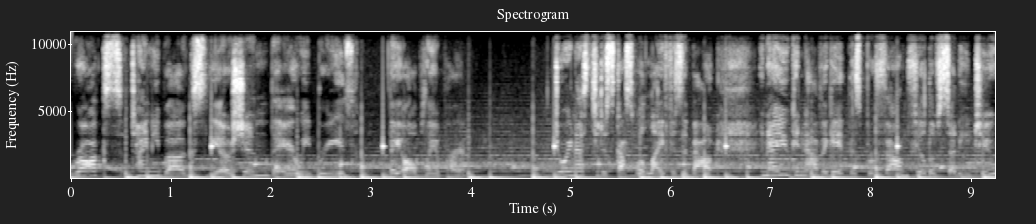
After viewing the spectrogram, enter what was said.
Rocks, tiny bugs, the ocean, the air we breathe, they all play a part. Join us to discuss what life is about and how you can navigate this profound field of study too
